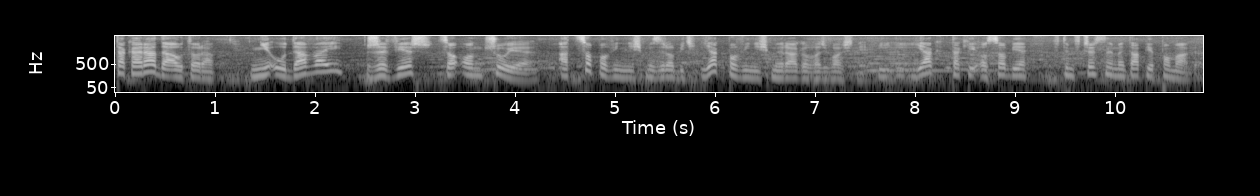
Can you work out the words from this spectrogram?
Taka rada autora – nie udawaj, że wiesz, co on czuje, a co powinniśmy zrobić, jak powinniśmy reagować właśnie i, i jak takiej osobie w tym wczesnym etapie pomagać.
